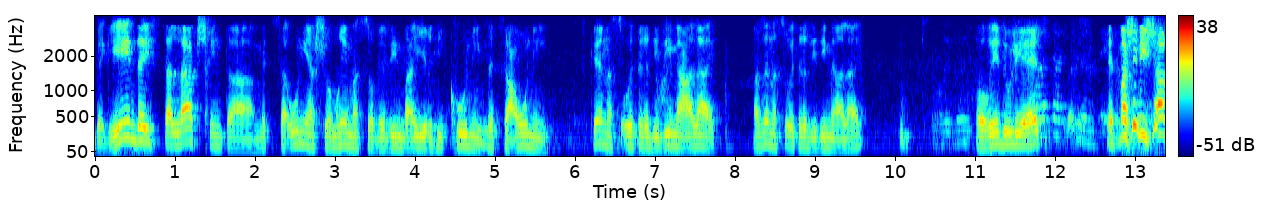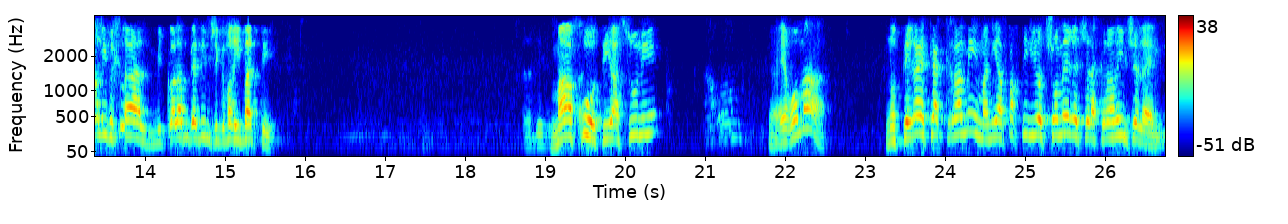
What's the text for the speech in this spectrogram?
בגין די סטלק שכינתה, מצאוני השומרים הסובבים בעיר, היכוני, פצעוני, כן, נשאו את רדידי מעליי. מה זה נשאו את רדידי מעליי? הורידו לי את, את מה שנשאר לי בכלל, מכל הבגדים שכבר איבדתי. מה הפכו אותי? עשוני עירומה. נותרה את הקרמים, אני הפכתי להיות שומרת של הקרמים שלהם.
